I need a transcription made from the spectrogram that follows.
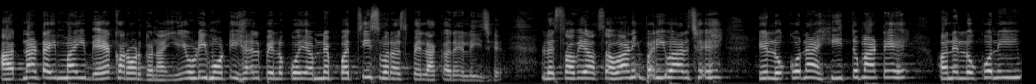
આજના ટાઈમમાં એ બે કરોડ ગણાય. એવડી મોટી હેલ્પ એ લોકોએ અમને પચીસ વર્ષ પહેલાં કરેલી છે. એટલે સવ્યા સવાણી પરિવાર છે એ લોકોના હિત માટે અને લોકોની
